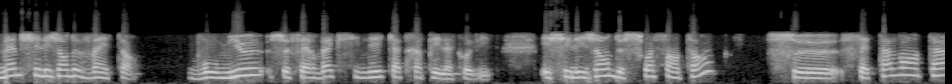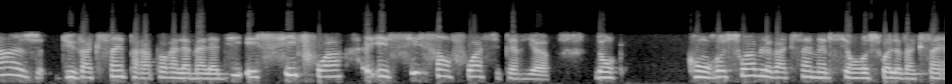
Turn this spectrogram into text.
même chez les gens de 20 ans, vaut mieux se faire vacciner qu'attraper la COVID. Et chez les gens de 60 ans, ce, cet avantage du vaccin par rapport à la maladie est six fois, est 600 fois supérieur. Donc, qu'on reçoive le vaccin, même si on reçoit le vaccin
